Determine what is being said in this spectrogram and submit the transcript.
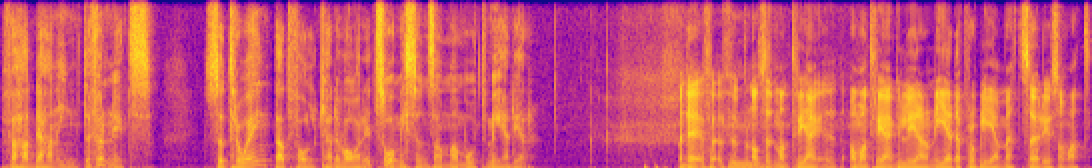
för hade han inte funnits, så tror jag inte att folk hade varit så missundsamma mot medier. Men det, för, för Mm. på något sätt, man om man triangulerar ner det problemet så är det ju som att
